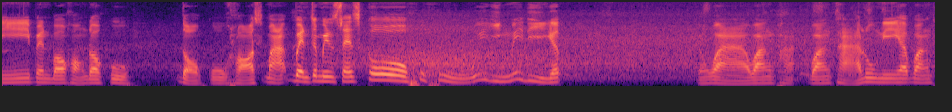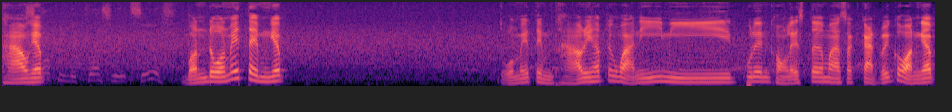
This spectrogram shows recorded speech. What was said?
นี้เป็นบอลของดอกูดอกูครอสมาเบนจามินเซสโกโอ้โหยิงไม่ดีครับจังหวะวางผาวางขาลูกนี้ครับวางเท้าครับ บอลโดนไม่เต็มครับโดนไม่เต็มเท้าเลยครับ จังหวะนี้มีผู้เล่นของเลสเตอร์มาสกัดไว้ก่อนครับ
